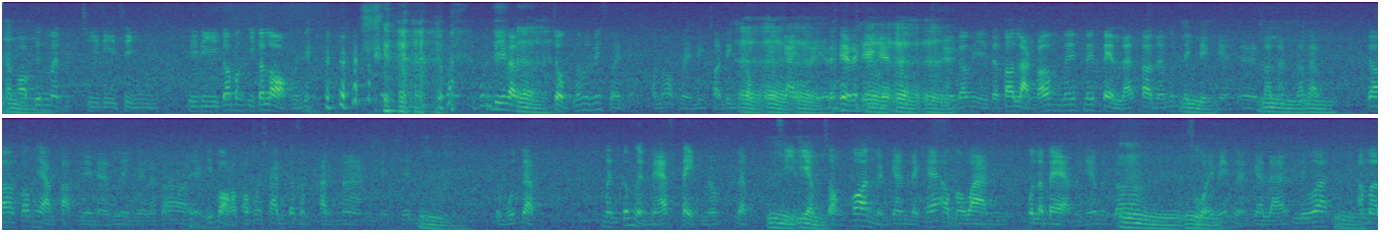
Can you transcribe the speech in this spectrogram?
แต่พอขึ้นมา 3D จริง 3D ก็บางทีก็หลอกเหมือนกันบางทีแบบเออจบแล้วมันไม่สวยขอลอกหน่อยนึงขอดึงเอตรองเออใกล้ๆหน่อยเออะไรออย่างเงี้ยเออเออเออก็มีแต่ตอนหลังก็ไม่ไม่เป็นแล้วตอนนั้นมันเด็กๆไงเออตอนหลังก็แบบอืมก็ก็พยายามปรับในนั้นอะไรเงี้ยแล้วก็อย่างที่บอกกับ proportion ก็สำคัญมากอย่างเช่นอืมสมมุติแบบมันก็เหมือนแมสเต็กเนาะแบบอืมสี่เหลี่ยมอืมสองก้อนเหมือนกันแต่แค่เอามาวาง คนละแบบอย่างเงี้ยมันก็อืมสวยไม่เหมือนกันแล้ว หรือว่าอืมเอามา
